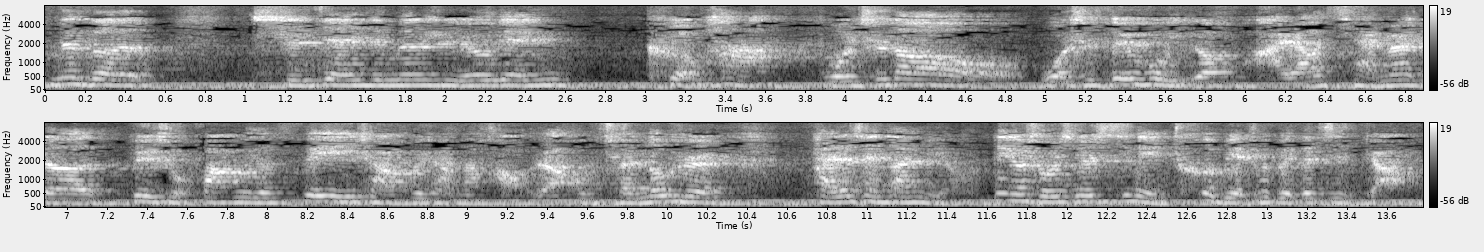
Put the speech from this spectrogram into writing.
那个时间真的是有点可怕。我知道我是最后一个滑，然后前面的对手发挥的非常非常的好，然后全都是排在前三名。那个时候其实心里特别特别的紧张。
